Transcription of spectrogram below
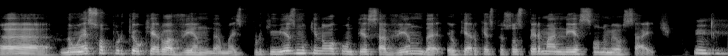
uh, não é só porque eu quero a venda, mas porque mesmo que não aconteça a venda, eu quero que as pessoas permaneçam no meu site. Uhum.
